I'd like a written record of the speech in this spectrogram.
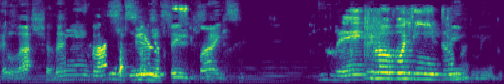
Relaxa, né? Amém. Glória a demais. Amém. Que louvor lindo. Lindo, lindo.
